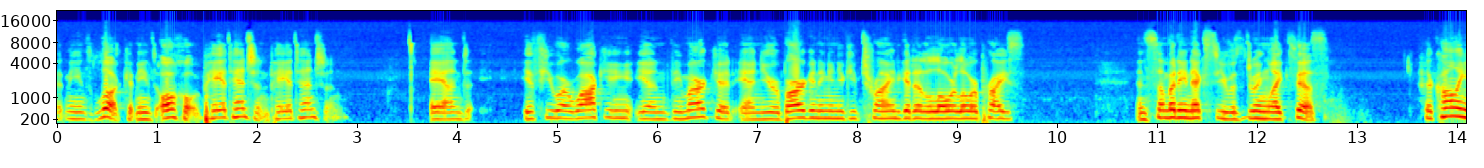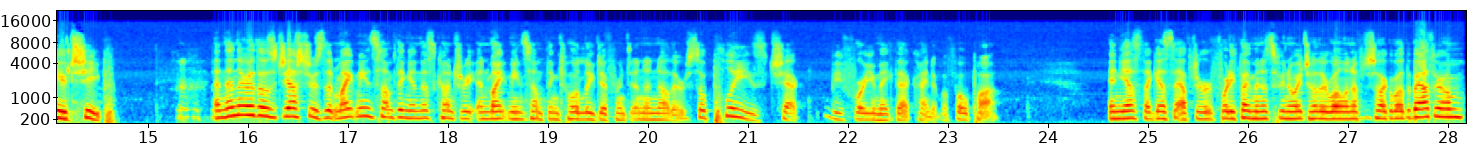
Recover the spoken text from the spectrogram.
it means look, it means ojo, pay attention, pay attention. And if you are walking in the market and you're bargaining and you keep trying to get at a lower, lower price, and somebody next to you is doing like this, they're calling you cheap. And then there are those gestures that might mean something in this country and might mean something totally different in another. So please check before you make that kind of a faux pas. And yes, I guess after 45 minutes we know each other well enough to talk about the bathroom.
